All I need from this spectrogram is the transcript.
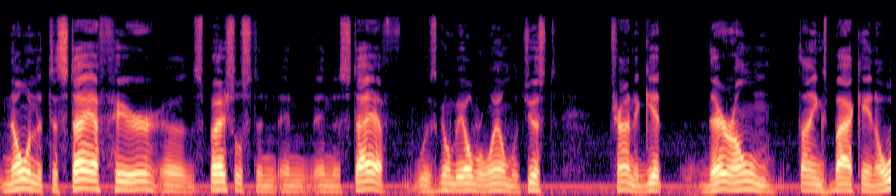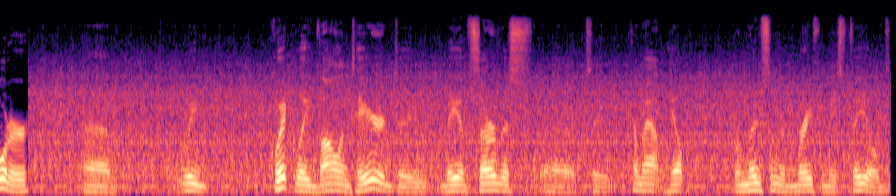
knowing that the staff here, uh, the specialist and, and, and, the staff was going to be overwhelmed with just trying to get their own things back in order, uh, we quickly volunteered to be of service uh, to come out and help remove some of the debris from these fields.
